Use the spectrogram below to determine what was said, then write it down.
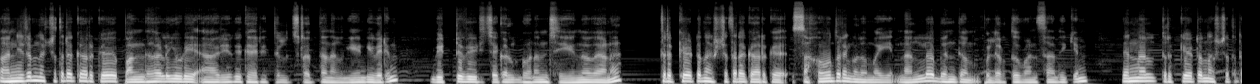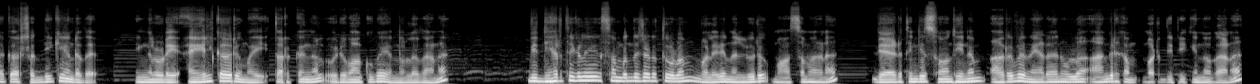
അനിരം നക്ഷത്രക്കാർക്ക് പങ്കാളിയുടെ ആരോഗ്യകാര്യത്തിൽ ശ്രദ്ധ നൽകേണ്ടി വരും. വിട്ടുവീഴ്ചകൾ ഗുണം ചെയ്യുന്നതാണ്. തൃക്കേട്ട നക്ഷത്രക്കാർക്ക് സഹോദരങ്ങളുമായി നല്ല ബന്ധം പുലർത്തുവാൻ സാധിക്കും. എന്നാൽ തൃക്കേട്ട നക്ഷത്രക്കാർ ശ്രദ്ധിക്കേണ്ടത് നിങ്ങളുടെ അയൽക്കാരുമായി തർക്കങ്ങൾ ഒഴിവാക്കുക എന്നുള്ളതാണ്. വിദ്യാർത്ഥികളെ സംബന്ധിച്ചിടത്തോളം വളരെ നല്ലൊരു മാസമാണ്. വ്യാഴത്തിന്റെ സ്വാധീനം അറിവ് നേടാനുള്ള ആഗ്രഹം വർദ്ധിപ്പിക്കുന്നതാണ്.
